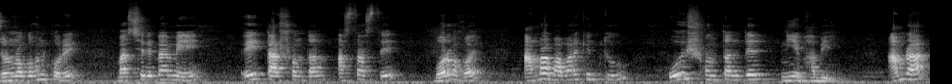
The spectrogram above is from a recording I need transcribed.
জন্মগ্রহণ করে বা ছেলে বা মেয়ে, এই তার সন্তান আস্তে আস্তে বড় হয়, আমরা বাবারা কিন্তু ওই সন্তানদের নিয়ে ভাবি। আমরা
